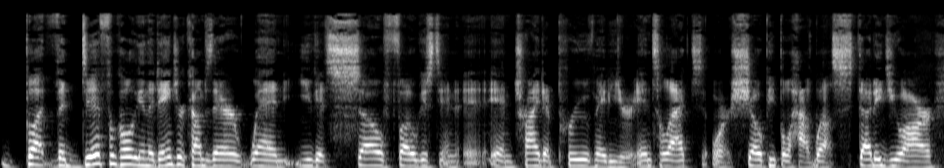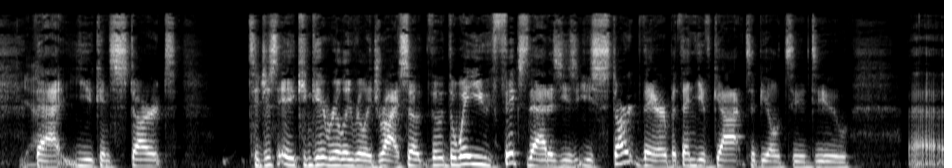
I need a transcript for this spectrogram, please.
but the difficulty and the danger comes there when you get so focused in in trying to prove maybe your intellect or show people how well studied you are yeah. that you can start to just it can get really really dry. So the, the way you fix that is you, you start there but then you've got to be able to do uh,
